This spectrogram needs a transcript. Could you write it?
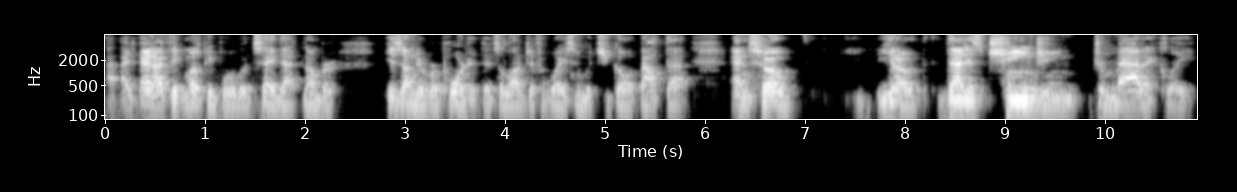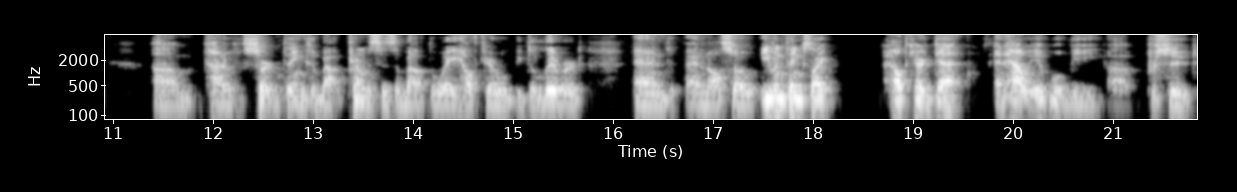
I, and I think most people would say that number is underreported. There's a lot of different ways in which you go about that, and so you know that is changing dramatically um, kind of certain things about premises about the way healthcare will be delivered and and also even things like healthcare debt and how it will be uh, pursued,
